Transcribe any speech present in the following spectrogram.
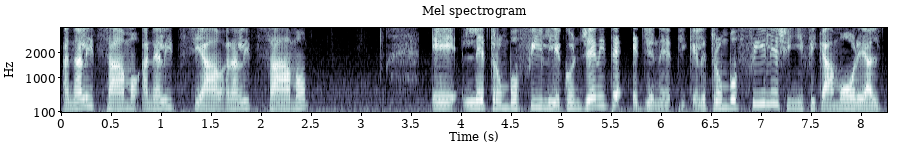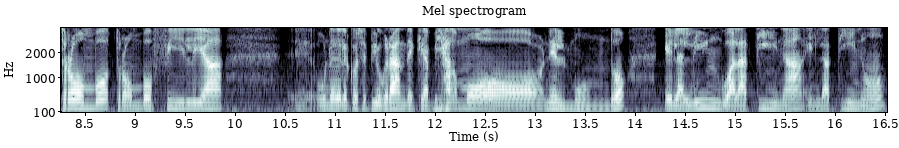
analizziamo, analizziamo, analizziamo e le trombofilie congenite e genetiche. Le trombofilie significa amore al trombo, trombofilia una delle cose più grandi che abbiamo nel mondo è la lingua latina, il latino,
